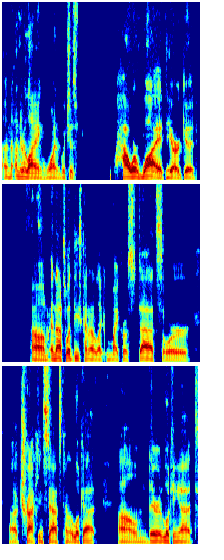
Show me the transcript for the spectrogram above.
an underlying one, which is how or why they are good. Um, and that's what these kind of like micro stats or uh, tracking stats kind of look at. Um, they're looking at,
